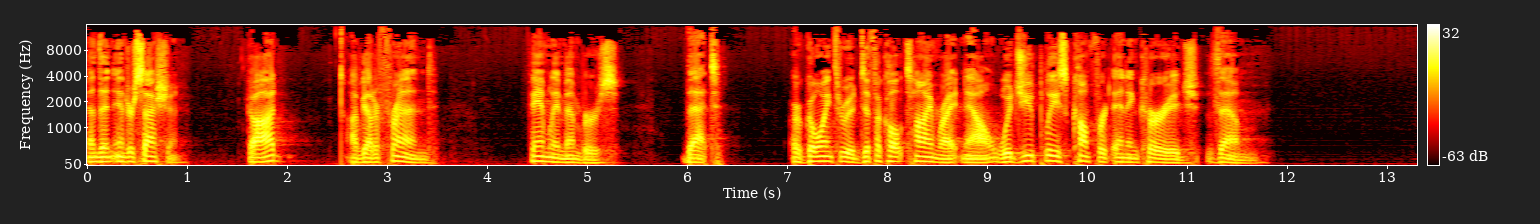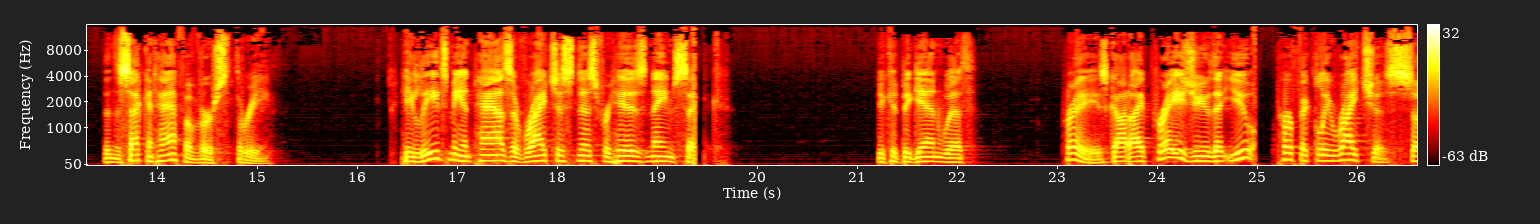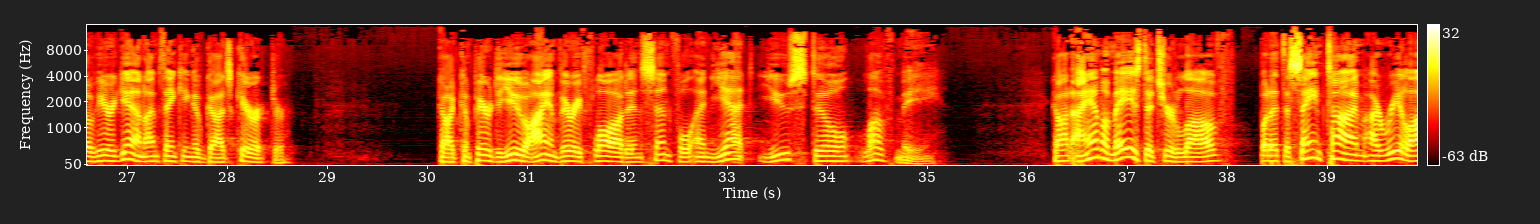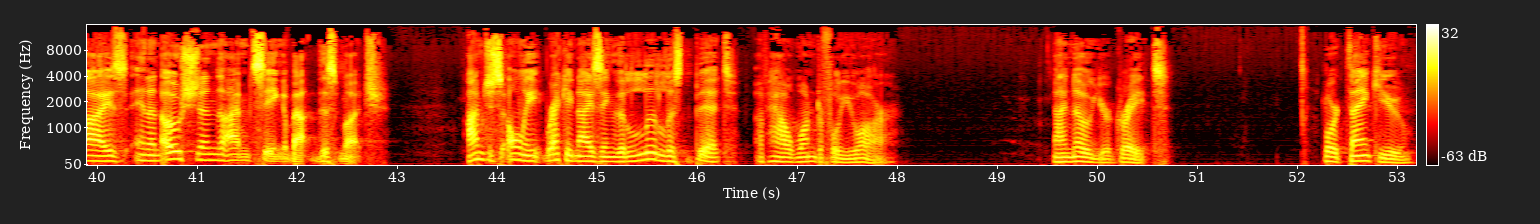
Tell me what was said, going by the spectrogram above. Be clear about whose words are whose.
Speaker 1: And then intercession. God, I've got a friend, family members that are going through a difficult time right now. Would you please comfort and encourage them? Then the second half of verse 3 He leads me in paths of righteousness for his name's sake. You could begin with praise. God, I praise you that you are perfectly righteous. So here again, I'm thinking of God's character. God, compared to you, I am very flawed and sinful, and yet you still love me. God, I am amazed at your love, but at the same time, I realize in an ocean, I'm seeing about this much. I'm just only recognizing the littlest bit of how wonderful you are. I know you're great. Lord, thank you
